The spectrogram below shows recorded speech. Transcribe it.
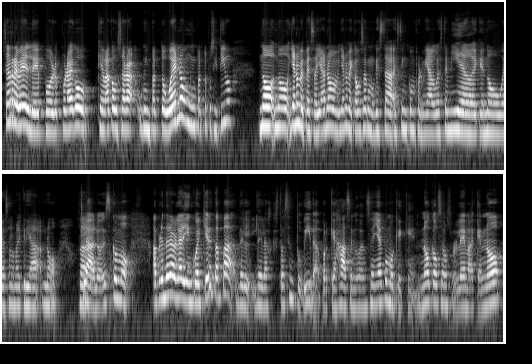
ser rebelde por, por algo que va a causar un impacto bueno, un impacto positivo. No, no, ya no me pesa, ya no, ya no me causa como que esta, esta inconformidad o este miedo de que no voy a ser la malcriada, no. Claro, es como aprender a hablar y en cualquier etapa de, de, las que estás en tu vida, porque ajá, se nos enseña como que, que no causemos problema, que no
